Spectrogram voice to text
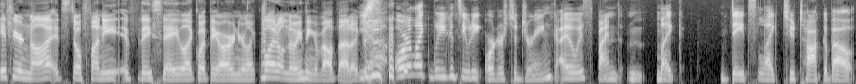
if you're not, it's still funny if they say like what they are and you're like, well, I don't know anything about that. I just Yeah, or like when you can see what he orders to drink. I always find mm, like dates like to talk about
